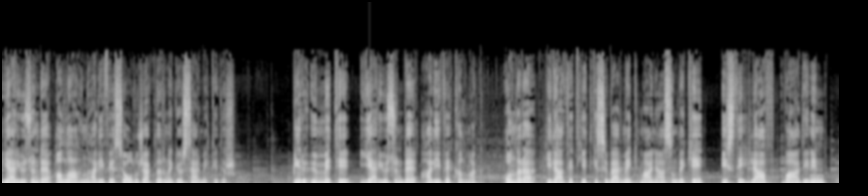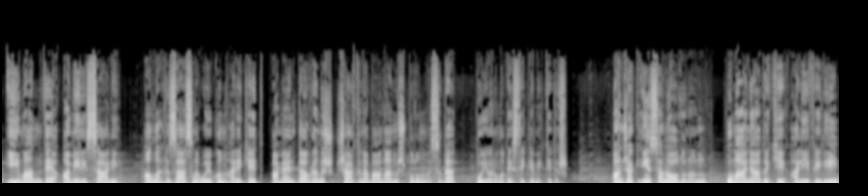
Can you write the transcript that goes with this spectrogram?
yeryüzünde Allah'ın halifesi olacaklarını göstermektedir. Bir ümmeti yeryüzünde halife kılmak, onlara hilafet yetkisi vermek manasındaki istihlaf vaadinin iman ve ameli salih, Allah rızasına uygun hareket, amel, davranış şartına bağlanmış bulunması da bu yorumu desteklemektedir. Ancak insanoğlunun bu manadaki halifeliği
